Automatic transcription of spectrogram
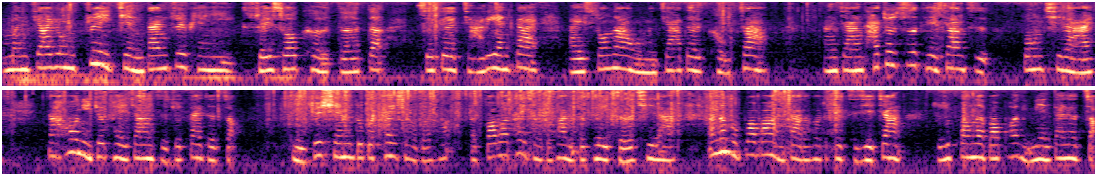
我们家用最简单、最便宜、随手可得的这个夹链袋来收纳我们家的口罩。这样它就是可以这样子封起来，然后你就可以这样子就带着走。你就先，如果太小的话，呃，包包太小的话，你就可以折起来。那如果包包很大的话，就可以直接这样，就是放在包包里面带着走。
